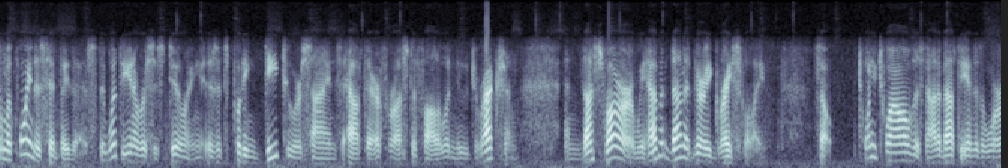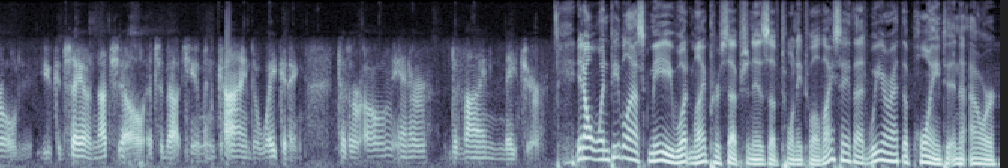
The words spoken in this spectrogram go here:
So my point is simply this, that what the universe is doing is it's putting detour signs out there for us to follow a new direction. And thus far, we haven't done it very gracefully. So 2012 is not about the end of the world. You could say in a nutshell, it's about humankind awakening to their own inner divine nature. You know, when people ask me what my perception is of 2012, I say that we are at the point in our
